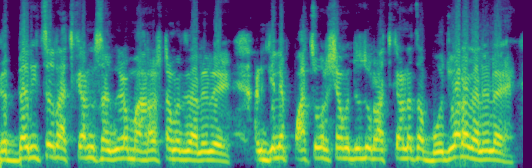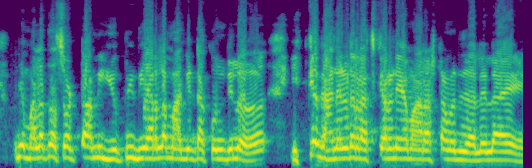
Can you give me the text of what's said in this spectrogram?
गद्दारीचं राजकारण सगळ्या महाराष्ट्रामध्ये झालेलं आहे आणि गेल्या पाच वर्षामध्ये जो राजकारणाचा बोजवारा झालेला आहे म्हणजे मला तर असं वाटतं आम्ही युपी बिहारला मागे टाकून दिलं इतकं घाणेरडं राजकारण या महाराष्ट्रामध्ये. झालेला आहे.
